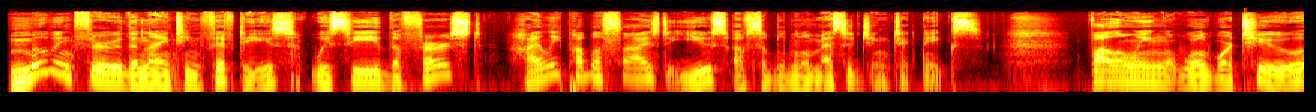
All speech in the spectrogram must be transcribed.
Moving through the 1950s, we see the first highly publicized use of subliminal messaging techniques. Following World War II,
